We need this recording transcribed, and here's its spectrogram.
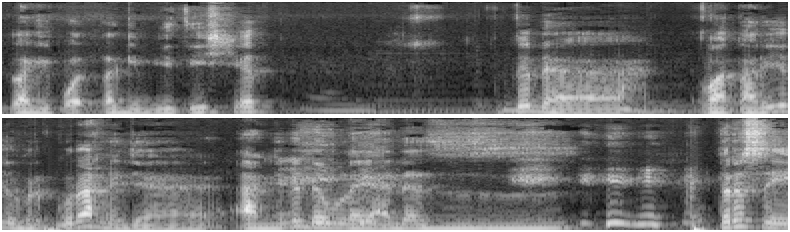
lagi lagi beauty shoot Hmm. itu udah mataharinya udah berkurang aja anginnya udah mulai ada zzz. terus si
